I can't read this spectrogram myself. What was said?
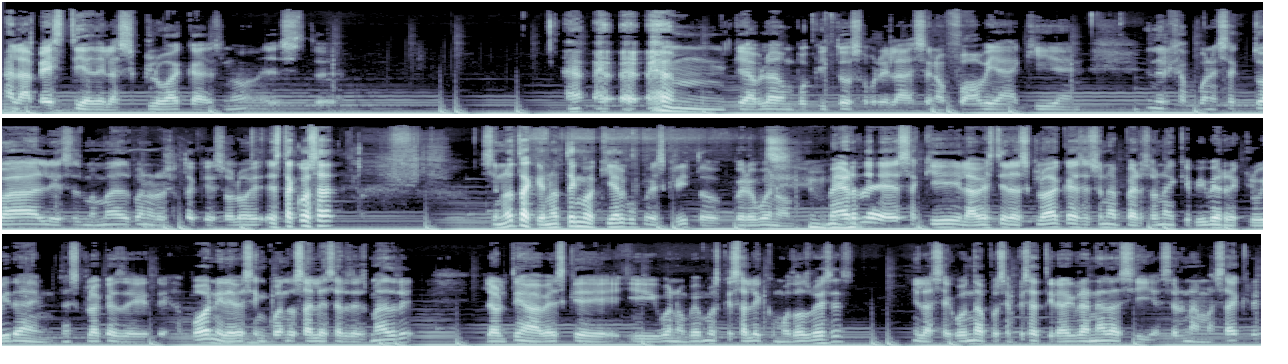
a la bestia de las cloacas no este que habla un poquito sobre la xenofobia aquí en, en el japonés actual y esas mamadas. Bueno, resulta que solo esta cosa se nota que no tengo aquí algo por escrito, pero bueno, Sí. Merde es aquí la bestia de las cloacas, es una persona que vive recluida en las cloacas de, de Japón y de vez en cuando sale a hacer desmadre. La última vez que, y bueno, vemos que sale como dos veces, y la segunda pues empieza a tirar granadas y hacer una masacre.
